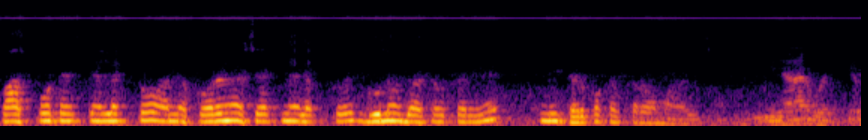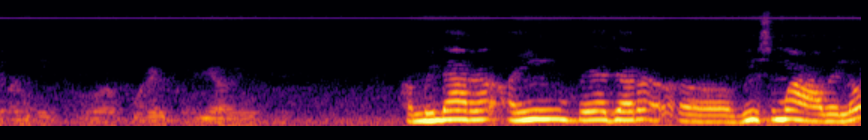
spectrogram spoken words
પાસપોર્ટ એક્ટને લગતો અને ફોરેનર્સ એક્ટને લગતો એક ગુનો દાખલ કરીને એની ધરપકડ કરવામાં આવી છે. મિનાર વચ્ચે પણ છે? મિનાર અહીં બે હજાર વીસમાં આવેલો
